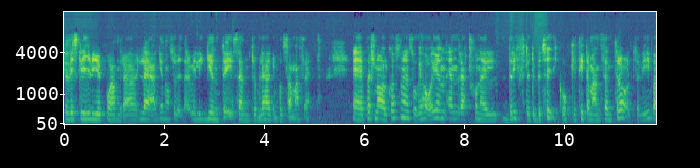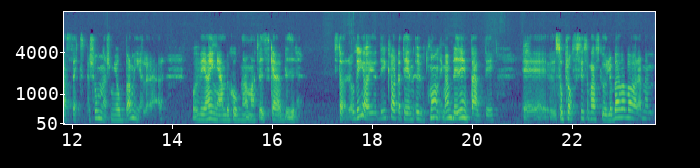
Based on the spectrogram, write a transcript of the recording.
För vi skriver ju på andra lägen och så vidare. Vi ligger ju inte i centrumlägen på samma sätt. Eh, personalkostnaden så, vi har ju en, en, rationell drift ute i butik och tittar man centralt så är vi bara sex personer som jobbar med hela det här. Och vi har inga ambitioner om att vi ska bli större. Och det gör ju, det är klart att det är en utmaning. Man blir inte alltid eh, så proffsig som man skulle behöva vara. Men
